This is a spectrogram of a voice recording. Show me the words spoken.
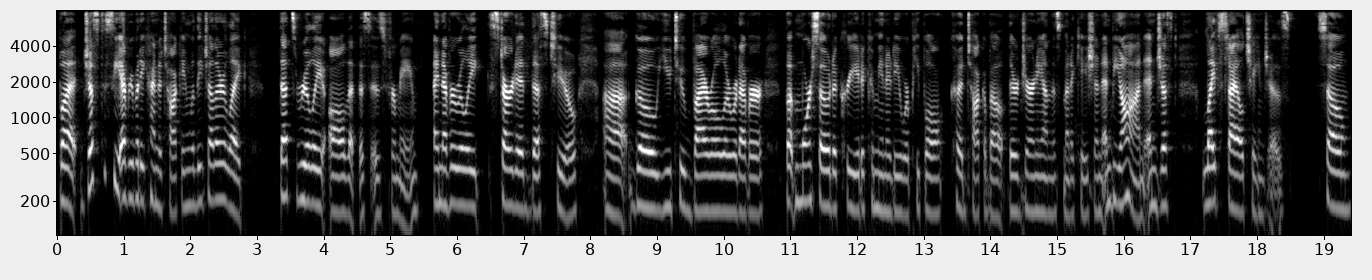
But just to see everybody kind of talking with each other, like that's really all that this is for me. I never really started this to uh, go YouTube viral or whatever, but more so to create a community where people could talk about their journey on this medication and beyond and just lifestyle changes. So,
